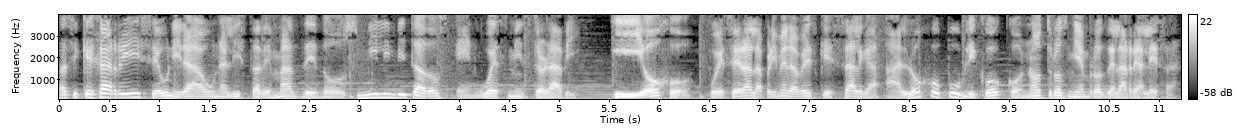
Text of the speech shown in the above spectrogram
Así que Harry se unirá a una lista de más de 2.000 invitados en Westminster Abbey. Y ojo, pues será la primera vez que salga al ojo público con otros miembros de la realeza.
